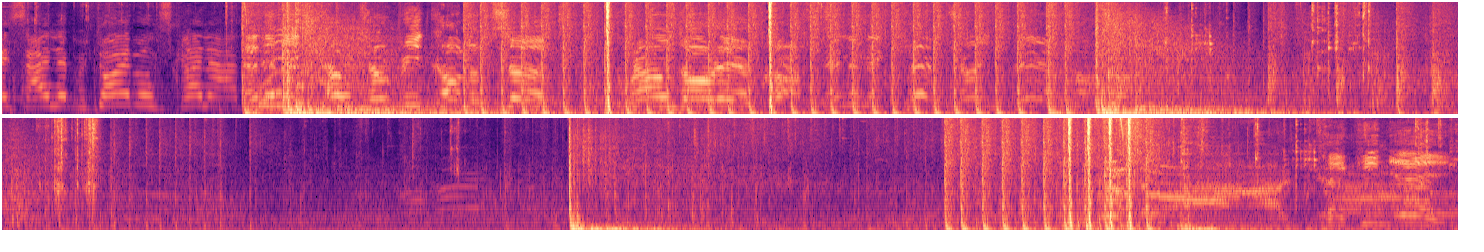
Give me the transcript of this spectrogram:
Schmeiß eine Betäubungsgranate! Enemy counter recon observed. Ground our aircraft. Enemy capturing Bertha. Taking A.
